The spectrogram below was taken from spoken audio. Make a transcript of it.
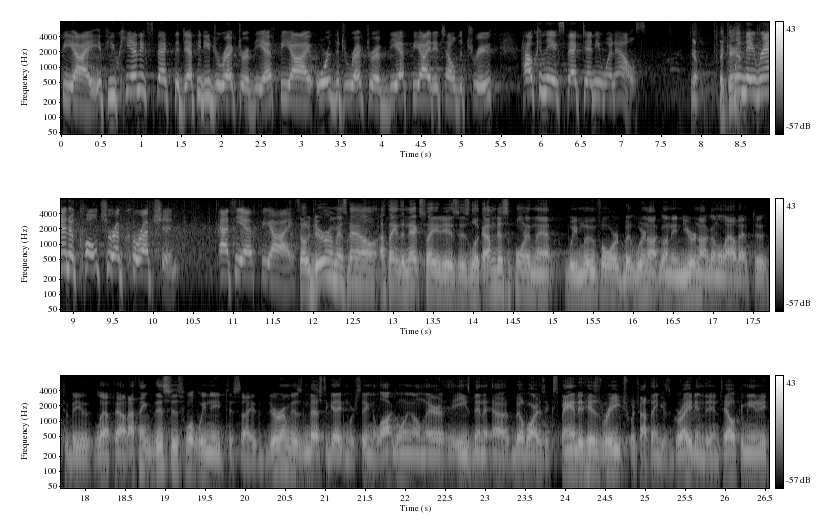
FBI. If you can't expect the deputy director of the FBI or the director of the FBI to tell the truth, how can they expect anyone else? Yeah, they can. When they ran a culture of corruption at the FBI. So Durham is now, I think the next phase is, is look, I'm disappointed in that. We move forward, but we're not going to, and you're not going to allow that to, to be left out. I think this is what we need to say. Durham is investigating. We're seeing a lot going on there. He's been, uh, Bill Barr has expanded his reach, which I think is great in the intel community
